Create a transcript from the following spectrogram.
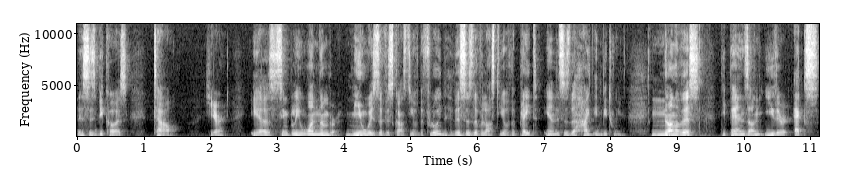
This is because tau here is simply one number. Mu is the viscosity of the fluid, this is the velocity of the plate, and this is the height in between. None of this depends on either x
